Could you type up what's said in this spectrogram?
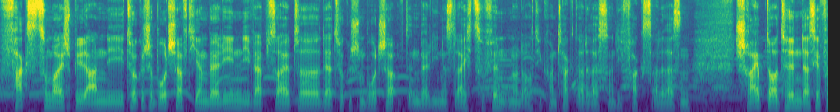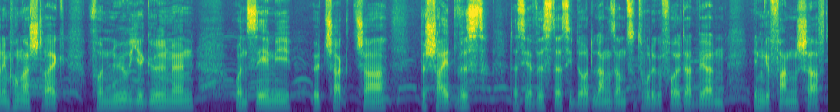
Fax zum Beispiel an die türkische Botschaft hier in Berlin. Die Webseite der türkischen Botschaft in Berlin ist leicht zu finden und auch die Kontaktadresse, die Faxadressen. Schreibt dorthin, dass ihr von dem Hungerstreik von Nuriye Gülmen und Semi Öcakça Bescheid wisst, dass ihr wisst, dass sie dort langsam zu Tode gefoltert werden, in Gefangenschaft,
